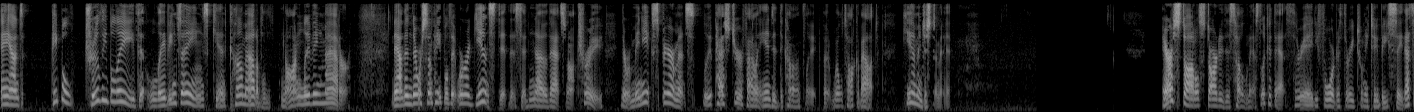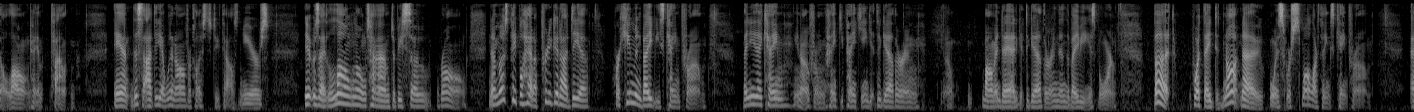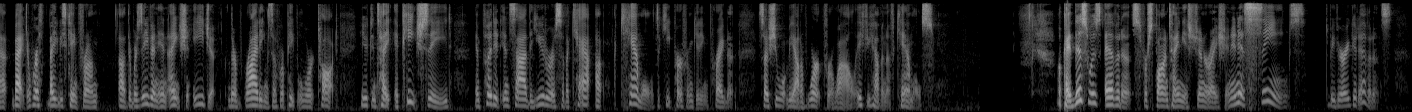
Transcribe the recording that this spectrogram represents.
And people truly believe that living things can come out of non-living matter. Now then there were some people that were against it that said no that's not true. There were many experiments. Louis Pasteur finally ended the conflict but we'll talk about him in just a minute. Aristotle started this whole mess. Look at that, 384 to 322 BC. That's a long time. And this idea went on for close to 2,000 years. It was a long, long time to be so wrong. Now, most people had a pretty good idea where human babies came from. They knew they came, you know, from hanky panky and get together and, you know, mom and dad get together and then the baby is born. But what they did not know was where smaller things came from. Uh, back to where babies came from, uh, there was even in ancient Egypt, there writings of where people were taught you can take a peach seed and put it inside the uterus of a, ca a camel to keep her from getting pregnant so she won't be out of work for a while if you have enough camels. Okay, this was evidence for spontaneous generation, and it seems to be very good evidence.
